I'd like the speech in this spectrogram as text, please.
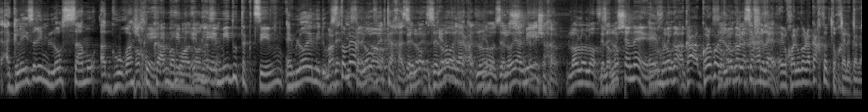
הגלייזרים לא שמו אגורה אוקיי, שחוקה הם- הם- במועדון הם הזה. העמידו תקציב. הם לא העמידו, מה זאת אומרת? זה לא לא, עובד ככה, זה זה לא- לא, זה זה כן לא היה, ככה. לא, לא, הם זה לא היה רשמית- לשחרר, לא, לא, לא, זה לא משנה, הם הם יכולים לא- גם- קודם כל זה הם לא יכולים גם כסף לקחת, שלהם. הם יכולים גם לקחת אותו חלק אגב.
